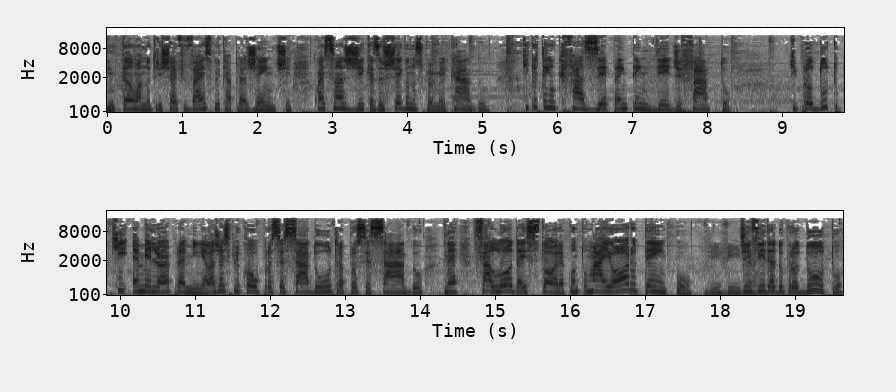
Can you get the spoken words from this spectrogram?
Então a Nutrichef vai explicar pra gente quais são as dicas. Eu chego no supermercado, o que, que eu tenho que fazer para entender de fato que produto que é melhor para mim. Ela já explicou o processado, o ultraprocessado, né? Falou da história, quanto maior o tempo De vida. de vida do produto,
